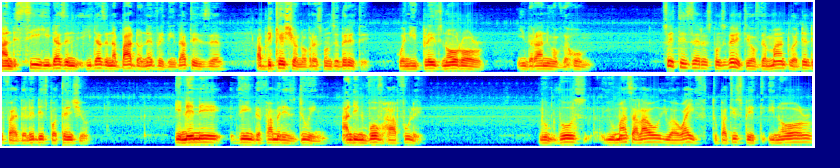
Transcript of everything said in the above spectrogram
and see he doesn't he doesn't abandon everything. That is uh, abdication of responsibility when he plays no role in the running of the home. So it is the responsibility of the man to identify the lady's potential in anything the family is doing and involve her fully. You, those, you must allow your wife to participate in all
